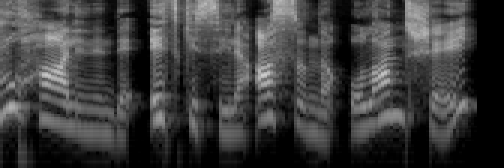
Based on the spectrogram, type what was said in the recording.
ruh halinin de etkisiyle aslında olan şey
